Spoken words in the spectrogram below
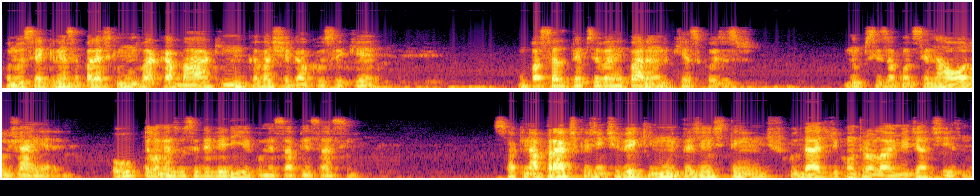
Quando você é criança parece que o mundo vai acabar, que nunca vai chegar ao que você quer. Com o passar do tempo você vai reparando que as coisas não precisam acontecer na hora ou já era. Ou pelo menos você deveria começar a pensar assim. Só que na prática a gente vê que muita gente tem dificuldade de controlar o imediatismo.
